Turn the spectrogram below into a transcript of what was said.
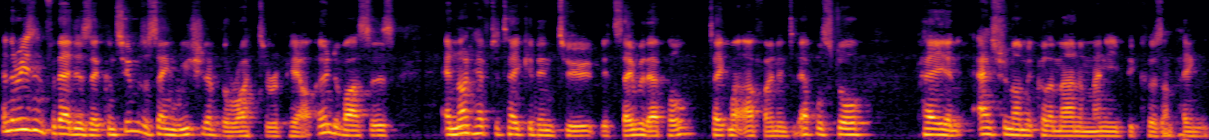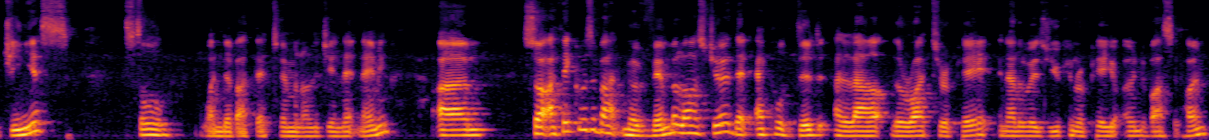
And the reason for that is that consumers are saying we should have the right to repair our own devices and not have to take it into, let's say with Apple, take my iPhone into the Apple store, pay an astronomical amount of money because I'm paying the genius. Still wonder about that terminology and that naming. Um, so I think it was about November last year that Apple did allow the right to repair. In other words, you can repair your own device at home.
